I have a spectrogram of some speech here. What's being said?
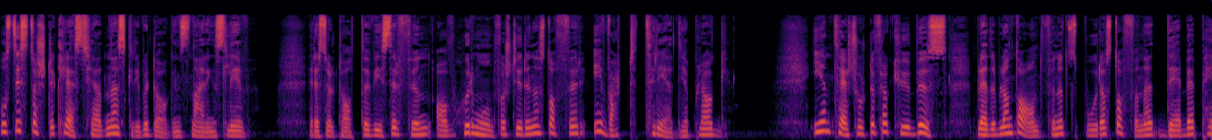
hos de største kleskjedene, skriver Dagens Næringsliv. Resultatet viser funn av hormonforstyrrende stoffer i hvert tredje plagg. I en T-skjorte fra Cubus ble det bl.a. funnet spor av stoffene DBP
